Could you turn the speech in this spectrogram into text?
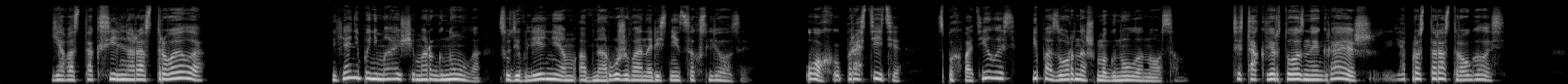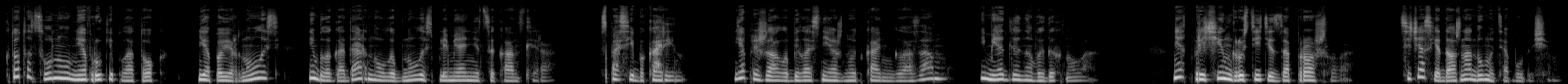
«Я вас так сильно расстроила?» Я непонимающе моргнула, с удивлением обнаруживая на ресницах слезы. «Ох, простите», — спохватилась и позорно шмыгнула носом. «Ты так виртуозно играешь, я просто растрогалась». Кто-то сунул мне в руки платок. Я повернулась и благодарно улыбнулась племяннице канцлера. «Спасибо, Карин». Я прижала белоснежную ткань к глазам и медленно выдохнула. Нет причин грустить из-за прошлого. Сейчас я должна думать о будущем.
